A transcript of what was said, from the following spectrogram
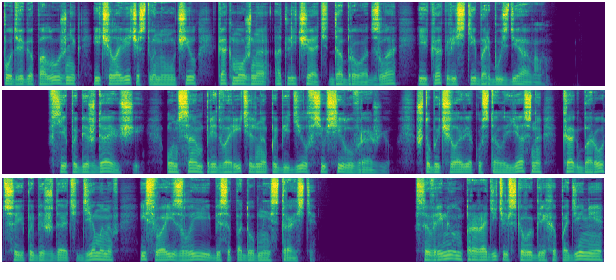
подвигоположник и человечество научил, как можно отличать добро от зла и как вести борьбу с дьяволом. Всепобеждающий, он сам предварительно победил всю силу вражью, чтобы человеку стало ясно, как бороться и побеждать демонов и свои злые и бесоподобные страсти – со времен прародительского грехопадения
